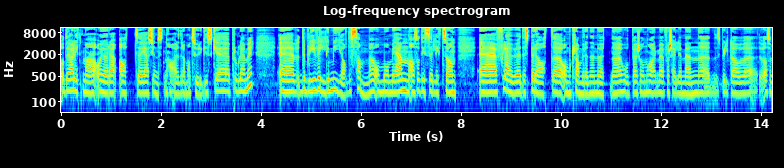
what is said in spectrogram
og det har litt med å gjøre at jeg syns den har dramaturgiske problemer. Uh, det blir veldig mye av det samme om og om igjen. Altså disse litt sånn flaue, desperate, omklamrende møtene hovedpersonen har med forskjellige menn, spilt av altså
